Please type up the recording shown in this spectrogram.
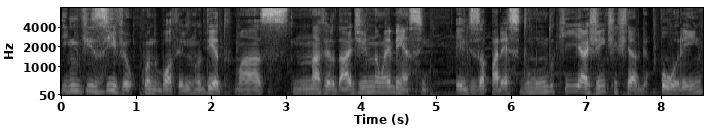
invisível quando bota ele no dedo, mas na verdade não é bem assim ele desaparece do mundo que a gente enxerga, porém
